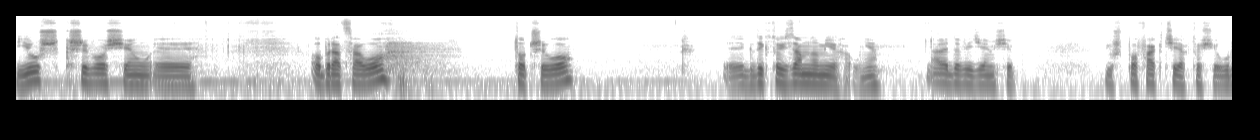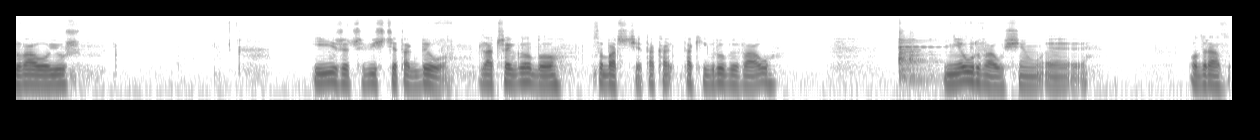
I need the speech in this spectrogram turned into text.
już krzywo się obracało, toczyło gdy ktoś za mną jechał, nie? Ale dowiedziałem się już po fakcie, jak to się urwało już. I rzeczywiście tak było. Dlaczego? Bo zobaczcie, taka, taki gruby wał nie urwał się y, od razu.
